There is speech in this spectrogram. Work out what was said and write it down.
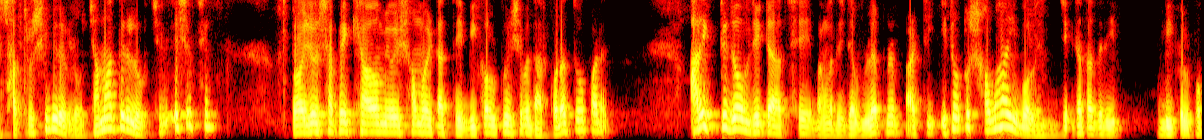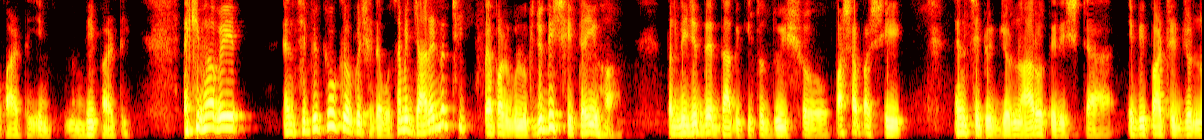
ছাত্র শিবিরের লোক, জামাতের লোক ছিল, এসেছেন। প্রয়োজন সাপেক্ষে আওয়ামী ওই সময়টাতে বিকল্প হিসেবে দাঁড় করাতেও পারেন। আরেকটি দল যেটা আছে, বাংলাদেশ ডেভেলপমেন্ট পার্টি, এটাও তো সবাই বলেন যে এটা তাদের বিকল্প পার্টি বি পার্টি। একইভাবে এনসিপি কেউ কেউ সেটা বলছে। আমি জানি না ঠিক ব্যাপারগুলোকে যদি সেটাই হয়। তাহলে নিজেদের দাবি কিন্তু দুইশো, পাশাপাশি এনসিপির জন্য আরও তিরিশটা, এবি পার্টির জন্য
